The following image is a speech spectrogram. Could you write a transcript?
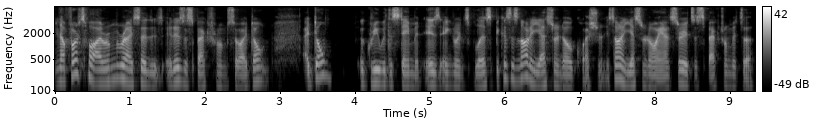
Now, first of all, I remember I said it, it is a spectrum, so I don't, I don't agree with the statement "is ignorance bliss" because it's not a yes or no question. It's not a yes or no answer. It's a spectrum. It's a,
